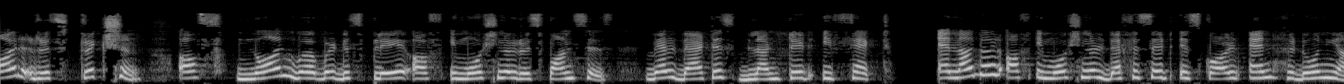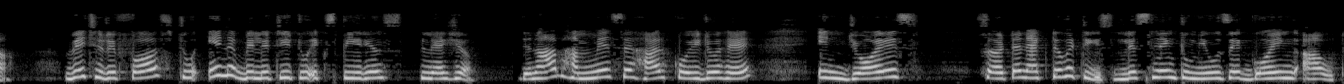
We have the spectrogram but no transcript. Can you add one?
or restriction of non verbal display of emotional response well that is blunt affect another of emotional deficit is called anhedonia which refers to an ability to experience pleasure جناب ہم میں سے ہر کوئی جو ہے enjoys certain activities listening to music going out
